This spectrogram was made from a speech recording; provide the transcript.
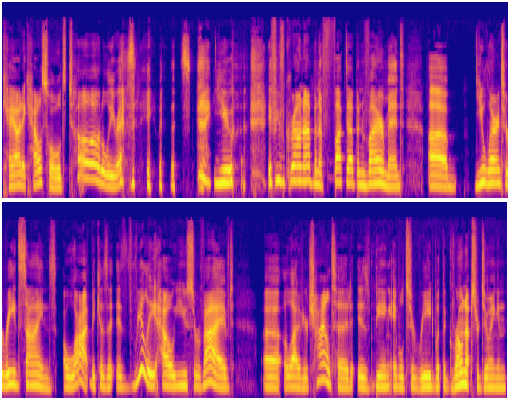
chaotic household totally resonate with this. You, if you've grown up in a fucked up environment, uh, you learn to read signs a lot because it is really how you survived uh, a lot of your childhood is being able to read what the grown-ups are doing and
